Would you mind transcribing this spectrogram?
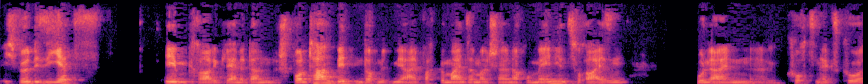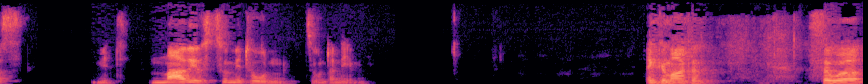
ich würde Sie jetzt eben gerade gerne dann spontan bitten, doch mit mir einfach gemeinsam mal schnell nach Rumänien zu reisen und einen äh, kurzen Exkurs mit Marius zu Methoden zu unternehmen. Thank you, Michael. So uh,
